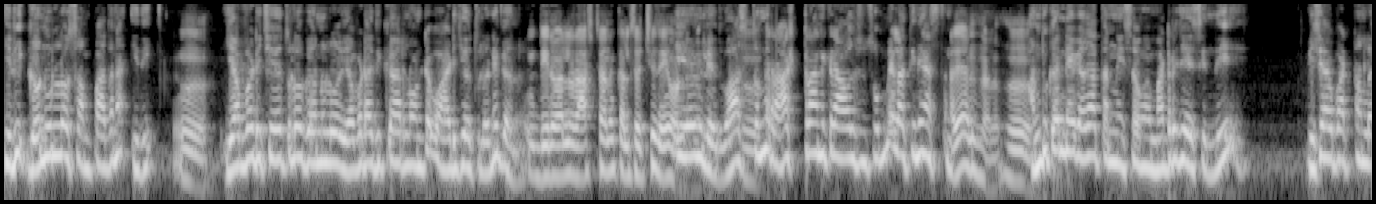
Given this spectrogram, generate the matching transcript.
ఇది గనుల్లో సంపాదన ఇది. ఎవడి చేతిలో గనులు ఎవడి అధికారంలో ఉంటే వాడి చేతిలోనే గనులు. దీనివల్ల రాష్ట్రానికి కలిసి వచ్చేది ఏమో లేదు. వాస్తవంగా రాష్ట్రానికి రావాల్సిన సొమ్ము ఇలా ఉమ్. అందుకనే కదా అతన్ని మర్డర్ చేసింది. విశాఖపట్నంలో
